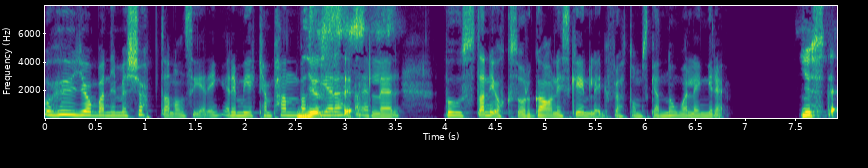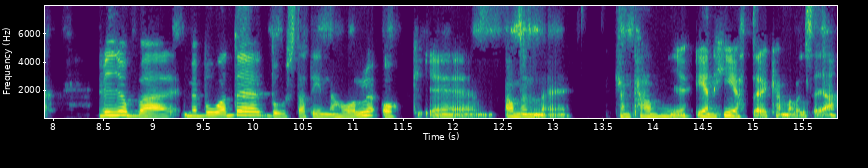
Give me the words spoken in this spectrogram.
Och hur jobbar ni med köpt annonsering? Är det mer kampanjbaserat eller boostar ni också organiska inlägg för att de ska nå längre? Just det. Vi jobbar med både boostat innehåll och eh, ja, men, kampanjenheter kan man väl säga.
